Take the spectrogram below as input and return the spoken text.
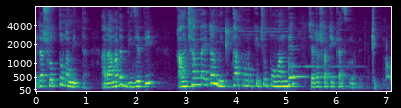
এটা সত্য না মিথ্যা? আর আমাদের বিজেপি কালচার না এটা, মিথ্যা কোনো কিছু প্রমাণ দিয়ে সেটা সঠিক কাজ করবে। ঠিক।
